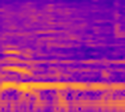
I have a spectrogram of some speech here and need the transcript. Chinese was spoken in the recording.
啊啊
